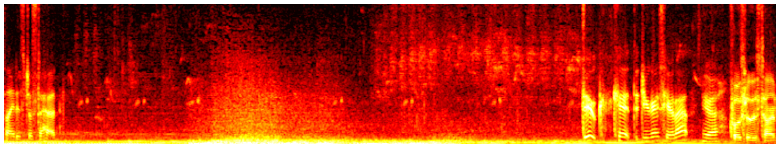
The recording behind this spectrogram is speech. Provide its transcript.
site is just ahead. Duke, Kit, did you guys hear that? Yeah. Closer this time.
